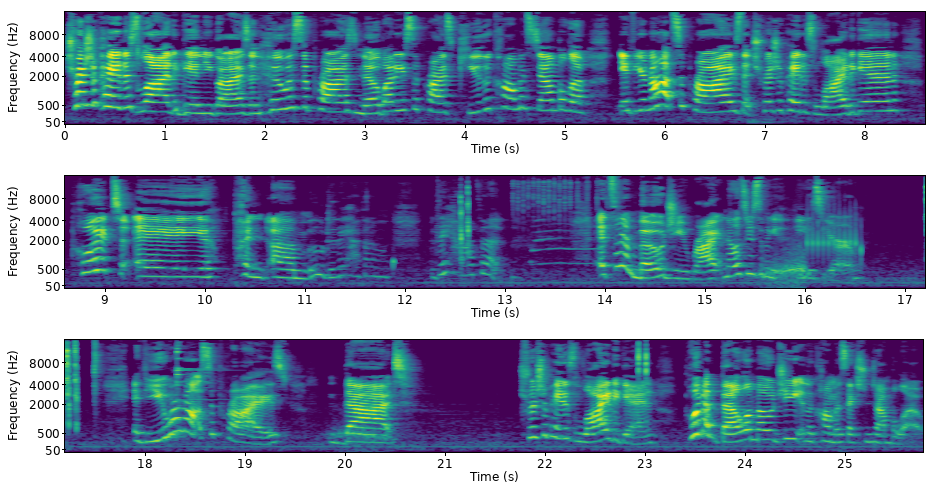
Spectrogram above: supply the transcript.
Trisha Paytas lied again, you guys, and who is surprised? Nobody is surprised. Cue the comments down below. If you're not surprised that Trisha Paytas lied again, put a, um, ooh, do they have that? Do they have that? It's an emoji, right? Now let's do something easier if you are not surprised that Trisha Paytas lied again, put a bell emoji in the comment section down below.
